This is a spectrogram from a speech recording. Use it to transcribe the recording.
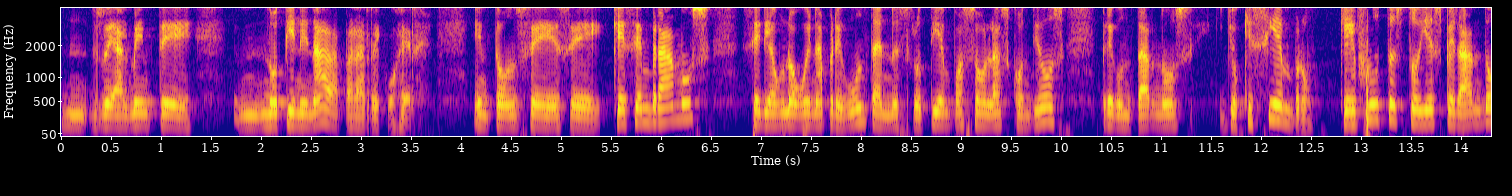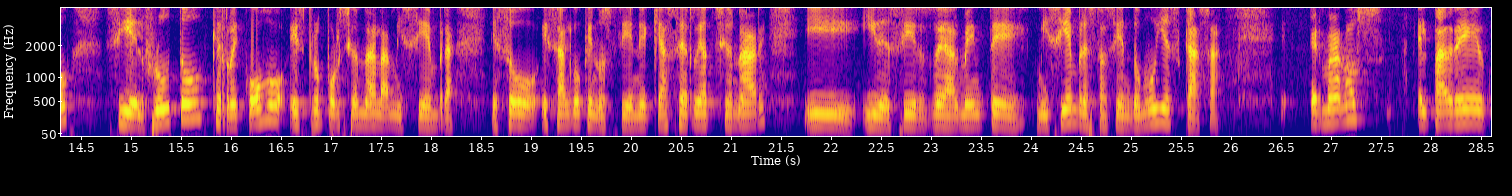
mm, realmente no tiene nada para recoger. Entonces, eh, ¿qué sembramos? Sería una buena pregunta en nuestro tiempo a solas con Dios, preguntarnos, ¿yo qué siembro? ¿Qué fruto estoy esperando si el fruto que recojo es proporcional a mi siembra? Eso es algo que nos tiene que hacer reaccionar y, y decir realmente mi siembra está siendo muy escasa. Hermanos, el Padre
